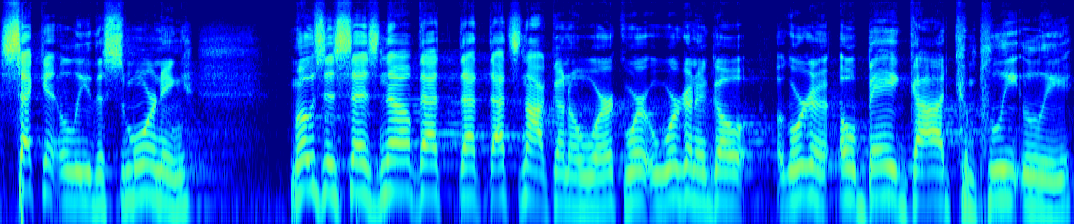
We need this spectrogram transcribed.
Secondly, this morning, Moses says, No, that, that, that's not gonna work. We're, we're gonna go, we're gonna obey God completely.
